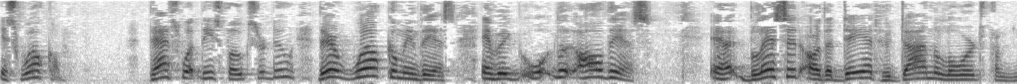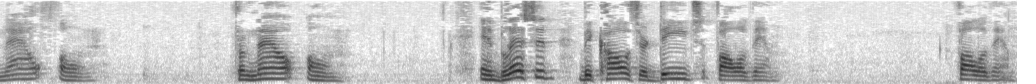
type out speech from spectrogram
It's welcome. That's what these folks are doing. They're welcoming this. And we, all this. Uh, blessed are the dead who die in the Lord from now on. From now on. And blessed because their deeds follow them. Follow them.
